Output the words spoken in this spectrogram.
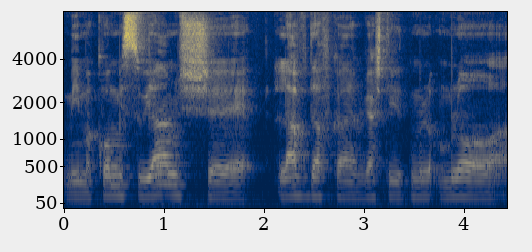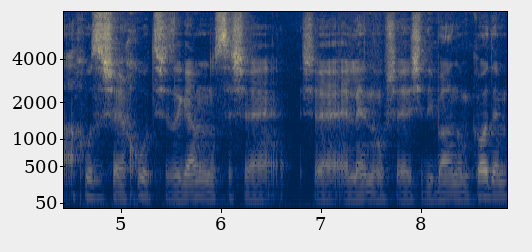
ממקום מסוים שלאו דווקא הרגשתי את מלוא אחוז השייכות, שזה גם נושא שהעלינו, שדיברנו מקודם.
